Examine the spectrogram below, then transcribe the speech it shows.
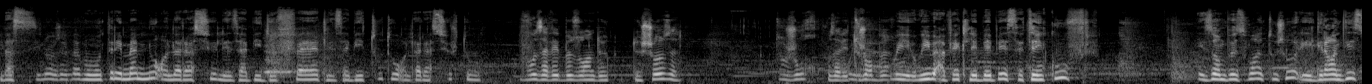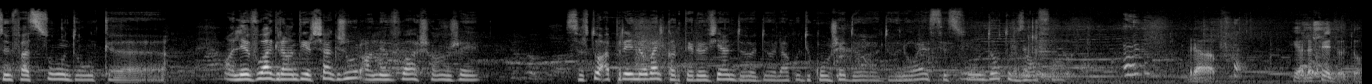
Ben, sinon, je vais vous montrer, même nous, on leur assure les habits de fête, les habits tout, tout on leur assure tout. Vous avez besoin de, de choses? Toujours? Vous avez toujours besoin Oui, oui, avec les bébés, c'est un couvre. Ils ont besoin toujours, ils grandissent d'une façon, donc euh, on les voit grandir chaque jour, on les voit changer. Surtout après Noël, quand ils reviennent de, de la, du congé de, de, Noël, ce sont d'autres enfants. Bravo. Et elle a fait dodo.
